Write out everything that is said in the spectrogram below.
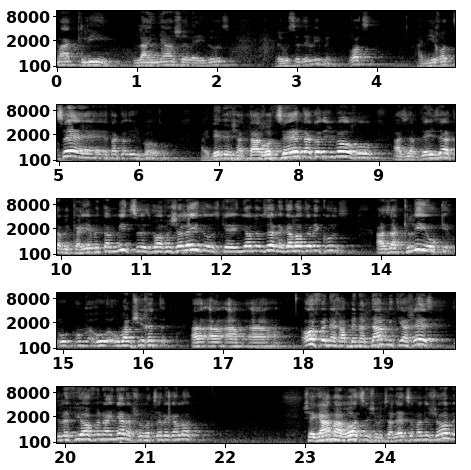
מה הכלי לעניין של עדוס? ראוסא דליבה, רוצה. אני רוצה את הקדוש ברוך הוא. על ידי זה שאתה רוצה את הקדוש ברוך הוא, אז על ידי זה אתה מקיים את המצווה באופן של עדוס, כי העניין זה לגלות הליכוז. אז הכלי הוא, הוא, הוא, הוא, הוא ממשיך את האופן איך הבן אדם מתייחס, זה לפי אופן העניין, איך שהוא רוצה לגלות. שגם הרוצן שמצד עצם הנשומה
